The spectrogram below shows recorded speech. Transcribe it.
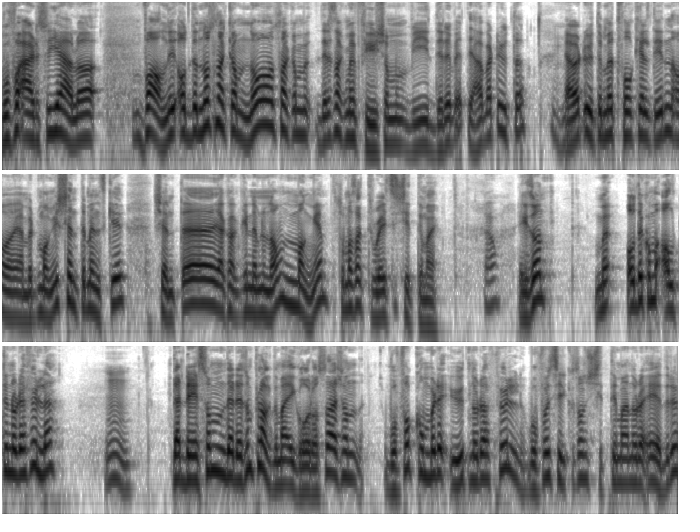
Hvorfor er det så jævla vanlig? Og det, nå snakker, nå snakker, Dere snakker med en fyr som vi Dere vet, jeg har vært ute. Jeg har vært ute og møtt folk hele tiden, og jeg har møtt mange kjente mennesker. Kjente, Jeg kan ikke nevne navn, mange som har sagt racist shit til meg. Ja. Ikke sant? Men, og det kommer alltid når de er fulle. Det, er det, som, det er det som plagde meg i går også. Det er sånn, hvorfor kommer det ut når du er full? Hvorfor sier du ikke sånn shit til meg når du er edru?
